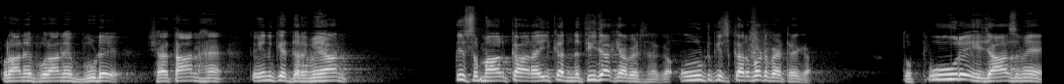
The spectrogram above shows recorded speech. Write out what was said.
پرانے پرانے بوڑھے شیطان ہیں، تو ان کے درمیان اس مارکا آرائی کا نتیجہ کیا بیٹھے گا؟ اونٹ کس کروٹ بیٹھے گا۔ تو پورے حجاز میں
